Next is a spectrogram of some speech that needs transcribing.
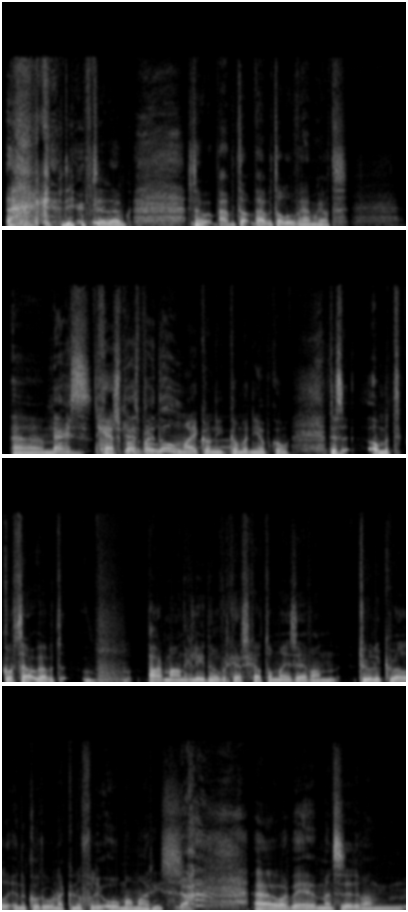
die heeft zijn naam... We, we hebben het al over hem gehad. Ehm, Gers. Gers. Maar ik kon, niet, kon er niet op komen. Dus om het kort te houden, we hebben het een paar maanden geleden over Gers gehad, omdat je zei van, tuurlijk wel in de corona knuffel je oma maar eens. Ja. Eh, waarbij mensen zeiden van,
